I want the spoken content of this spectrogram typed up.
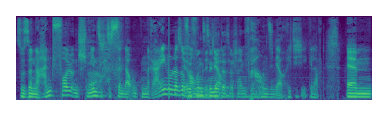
so so eine Handvoll und schmieren sich das dann da unten rein oder so. Ja, so Frauen sind funktioniert ja auch, das wahrscheinlich. Frauen sind ja auch richtig ekelhaft. Ähm,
